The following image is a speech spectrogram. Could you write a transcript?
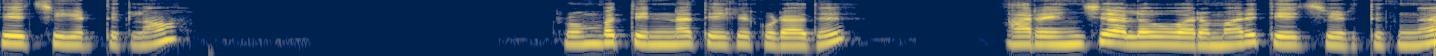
தேய்ச்சி எடுத்துக்கலாம். ரொம்ப தின்னாக தேய்க்கக்கூடாது. அரை இன்ச்சு அளவு வர மாதிரி தேய்ச்சி எடுத்துக்கோங்க.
